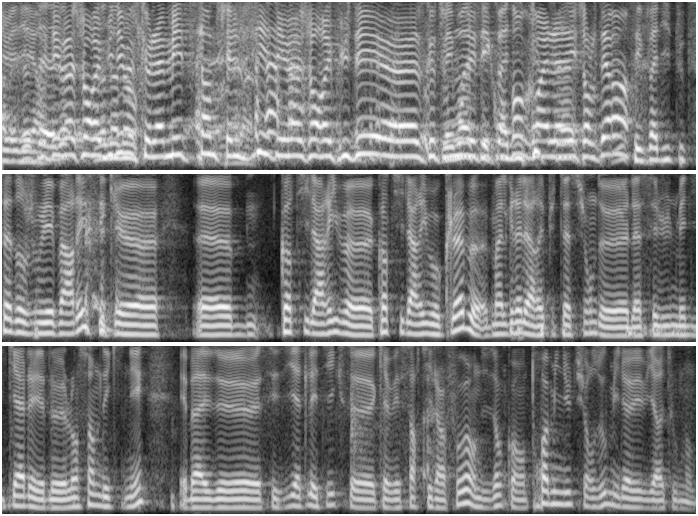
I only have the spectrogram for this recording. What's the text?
tu veux dire. C'était vachement Non, non, réputé non. parce que la médecin de Chelsea était vachement réputée. euh, Est-ce que tout le monde était content quand elle allait sur le terrain C'est pas du tout de ça dont je voulais parler, c'est que euh, quand, il arrive, euh, quand il arrive au club, malgré la réputation de la cellule médicale et de l'ensemble des kinés, et ben de- c'est The Athletics euh, qui avait sorti l'info en disant qu'en 3 minutes sur Zoom, il avait viré tout le monde.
